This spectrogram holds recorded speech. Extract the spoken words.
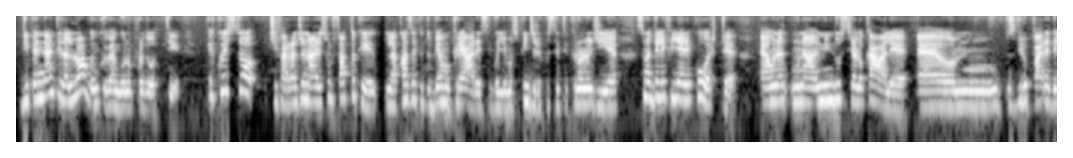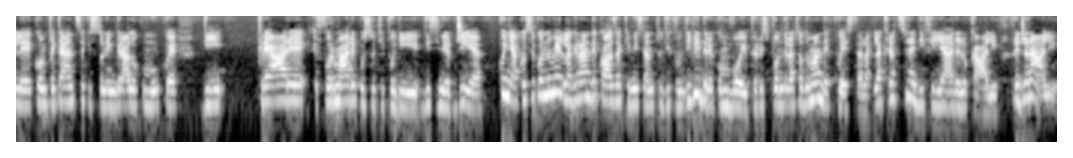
dipendenti dal luogo in cui vengono prodotti. E questo ci fa ragionare sul fatto che la cosa che dobbiamo creare se vogliamo spingere queste tecnologie sono delle filiere corte, è una, una, un'industria locale, è um, sviluppare delle competenze che sono in grado comunque di creare e formare questo tipo di, di sinergie. Quindi ecco, secondo me la grande cosa che mi sento di condividere con voi per rispondere alla tua domanda è questa, la, la creazione di filiere locali, regionali,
